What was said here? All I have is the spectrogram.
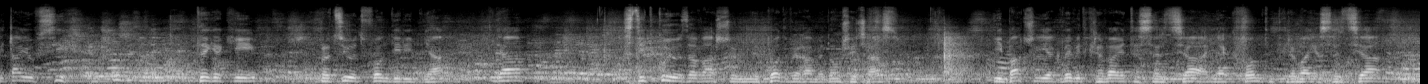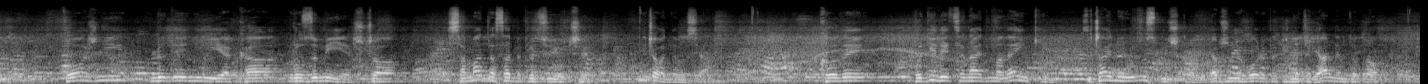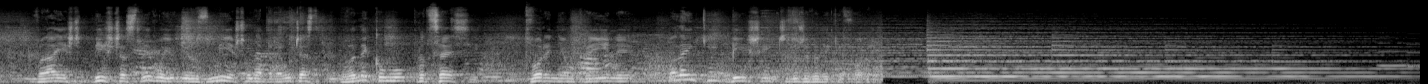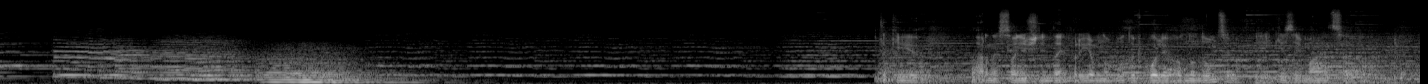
Вітаю всіх тих, які працюють в фонді рідня. Я слідкую за вашими подвигами довший час і бачу, як ви відкриваєте серця, як фонд відкриває серця кожній людині, яка розуміє, що сама для себе працюючи, нічого не осягне. Коли поділиться навіть маленьким, звичайною усмішкою, я вже не говорю про матеріальним добром, вона є більш щасливою і розуміє, що вона бере участь у великому процесі творення України, маленький, більший чи дуже великий формі. Такий гарний сонячний день, приємно бути в колі однодумців, які займаються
